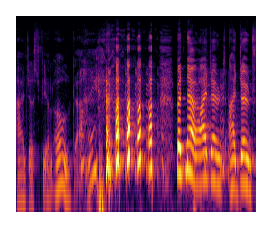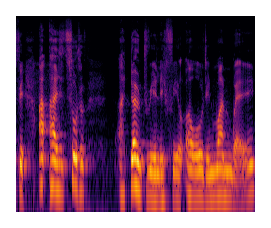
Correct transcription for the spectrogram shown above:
I just feel old, darling. but no, I don't. I don't feel. I, I sort of. I don't really feel old in one way,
